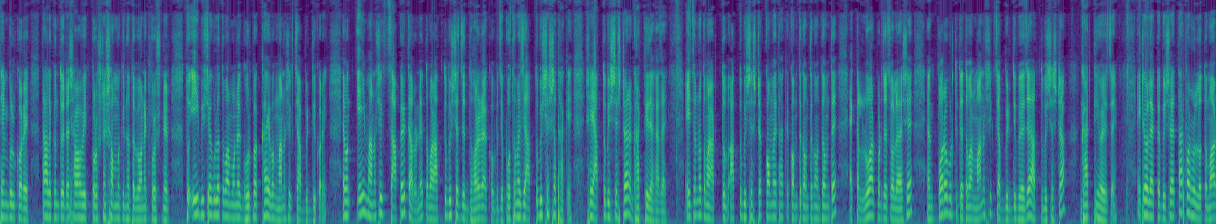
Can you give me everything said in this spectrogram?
সেম ভুল করে, তাহলে কিন্তু এটা স্বাভাবিক প্রশ্নের সম্মুখীন হতে হবে অনেক প্রশ্নের। তো এই বিষয়গুলো তোমার মনে ঘুরপাক খায় এবং মানসিক চাপ বৃদ্ধি করে। এবং এই মানসিক চাপের কারণে তোমার আত্মবিশ্বাস যে ধরে রাখো, যে প্রথমে যে আত্মবিশ্বাসটা থাকে, সেই আত্মবিশ্বাসটার ঘাটতি দেখা যায়। এই জন্য তোমার আত্ম, আত্মবিশ্বাসটা কমে থাকে, কমতে কমতে কমতে কমতে একটা লোয়ার পর্যায়ে চলে আসে এবং পরবর্তীতে তোমার মানসিক চাপ বৃদ্ধি পেয়ে যায় আত্মবিশ্বাসটা ঘাটতি হয়ে যায়। এটা হলো একটা বিষয়। তারপর হলো তোমার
